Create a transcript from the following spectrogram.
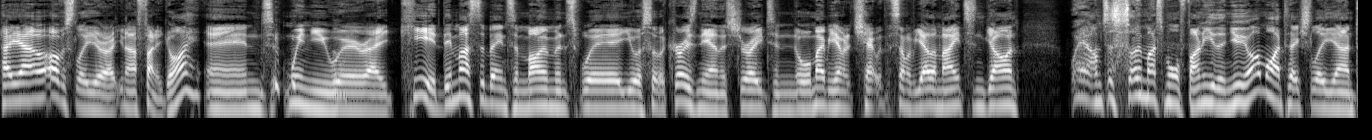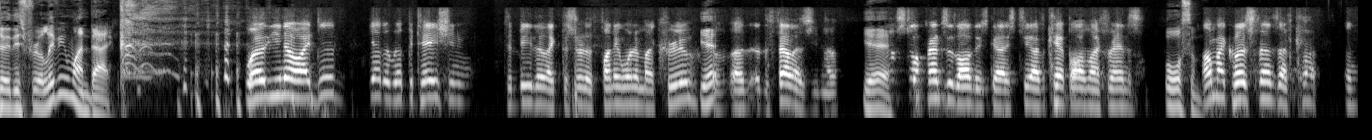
Hey, uh, obviously you're a you know a funny guy, and when you were a kid, there must have been some moments where you were sort of cruising down the street, and or maybe having a chat with some of your other mates, and going, "Wow, I'm just so much more funnier than you. I might actually uh, do this for a living one day." Well, you know, I did get a reputation to be the like the sort of funny one in my crew. Yeah. Of, uh, the fellas, you know. Yeah, I'm still friends with all these guys too. I've kept all my friends, awesome. all my close friends. I've kept and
